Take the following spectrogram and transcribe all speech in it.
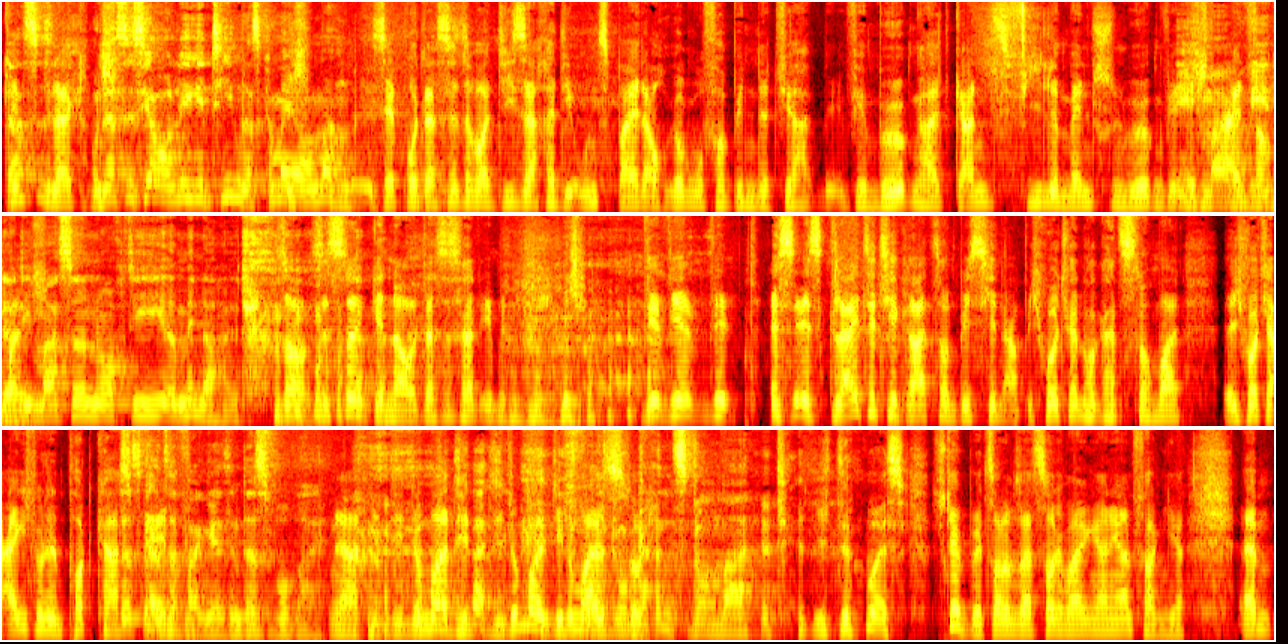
Das ist, Kinski-like. und das ist ja auch legitim, das kann man ja auch machen. Seppo, das ist aber die Sache, die uns beide auch irgendwo verbindet. Wir, wir mögen halt ganz viele Menschen, mögen wir Ich echt mag einfach weder mal. die Masse noch die äh, Minderheit. So, siehst du, genau, das ist halt eben. Ich, wir, wir, wir, es, es gleitet hier gerade so ein bisschen ab. Ich wollte ja nur ganz normal, ich wollte ja eigentlich nur den Podcast Das kannst du beenden. vergessen, das ist vorbei. Ja, die, die Nummer, die, die Nummer, die Ich Nummer ist nur durch. ganz normal. Die Nummer ist. Stimmt, mit so einem Satz sollte man gar nicht anfangen hier. Ähm,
